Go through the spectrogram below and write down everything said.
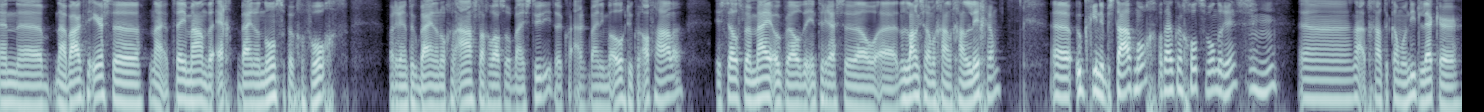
En eh, nou, waar ik de eerste nou, twee maanden echt bijna non-stop heb gevolgd, waarin het ook bijna nog een aanslag was op mijn studie, dat ik eigenlijk bijna niet mijn ogen die kon afhalen, is zelfs bij mij ook wel de interesse wel eh, langzaam gaan, gaan liggen. Eh, Oekraïne bestaat nog, wat ook een godswonder is. Mhm. Nou, het gaat natuurlijk allemaal niet lekker.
